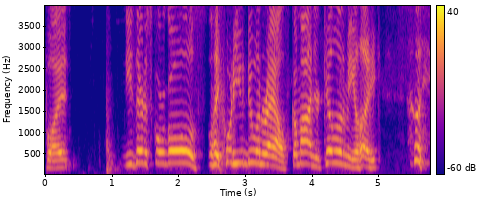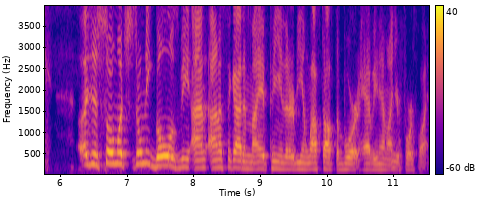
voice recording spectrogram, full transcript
but he's there to score goals. Like, what are you doing, Ralph? Come on, you're killing me. Like, like uh, just so much, so many goals. Be honest to God, in my opinion, that are being left off the board. Having him on your fourth line.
